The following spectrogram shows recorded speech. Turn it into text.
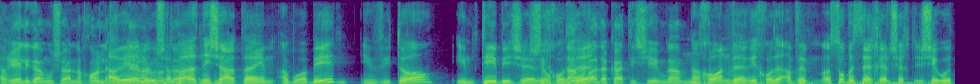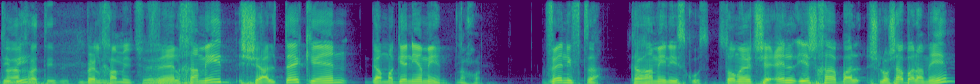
אריאלי גם הושאל, נכון? לחדרה אריאל הם הושל, אותם? ואז נשארת עם אבו עביד, עם ויטור, עם טיבי שהאריך שהוחתם חוזה. בדקה ה-90 גם. נכון, והאריך חוזה, ועשו בשכל שהשאירו את טיבי. אחלה טיבי. באל-חמיד. ש- ואלחמיד, שעל תקן גם מגן ימין, נכון. ונפצע, קרה מיניסקוס. זאת אומרת שיש לך בל, שלושה בלמים,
